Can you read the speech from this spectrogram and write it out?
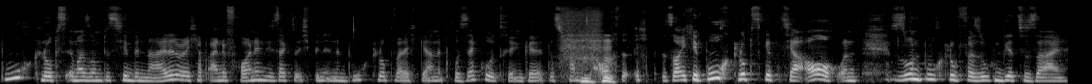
Buchclubs immer so ein bisschen beneidet. Oder ich habe eine Freundin, die sagt so, ich bin in einem Buchclub, weil ich gerne Prosecco trinke. Das fand ich auch. Ich, solche Buchclubs gibt es ja auch. Und so ein Buchclub versuchen wir zu sein.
